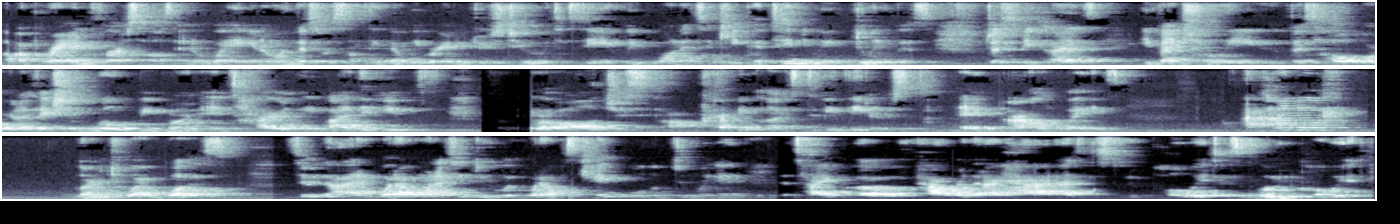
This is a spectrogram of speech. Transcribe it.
a brand for ourselves in a way, you know, and this was something that we were introduced to to see if we wanted to keep continuing doing this. Just because eventually this whole organization will be run entirely by the youth we were all just uh, prepping us to be leaders in our own ways. I kind of learned who I was through that and what I wanted to do and what I was capable of doing and the type of power that I had as a student poet, as a woman poet.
